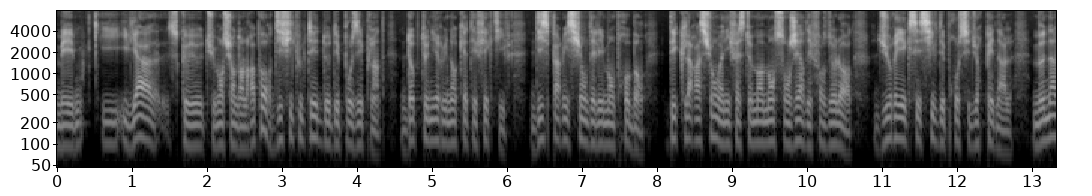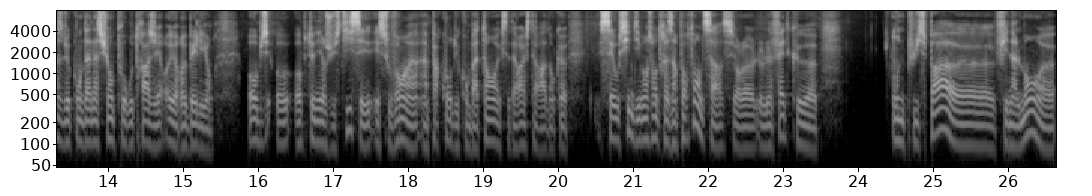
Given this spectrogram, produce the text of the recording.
Mais il, il y a ce que tu mentionnes dans le rapport difficulté de déposer plainte, d'obtenir une enquête effective, disparition d'éléments probants, déclaration manifestement mensongère des forces de l'ordre, durée excessive des procédures pénales, menace de condamnation pour outrage et, et rébellion. Obtenir justice est, est souvent un, un parcours du combattant, etc. etc. Donc euh, c'est aussi une dimension très importante, ça, sur le, le fait que euh, on ne puisse pas euh, finalement euh,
